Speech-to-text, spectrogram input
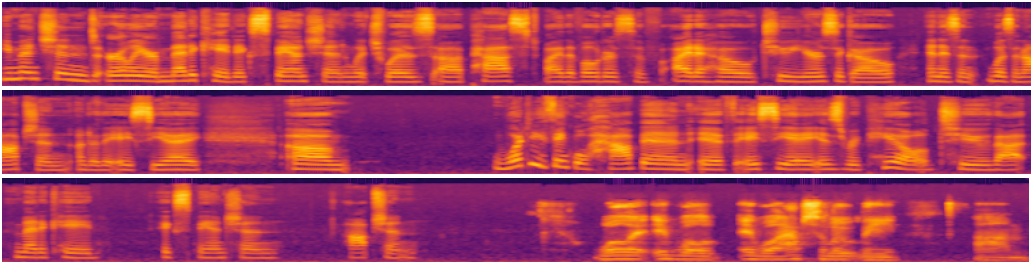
You mentioned earlier Medicaid expansion, which was uh, passed by the voters of Idaho two years ago and an, was an option under the ACA. Um, what do you think will happen if the ACA is repealed to that Medicaid expansion option? Well, it, it will. It will absolutely um,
